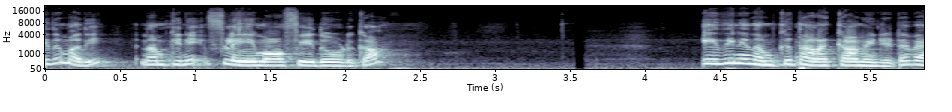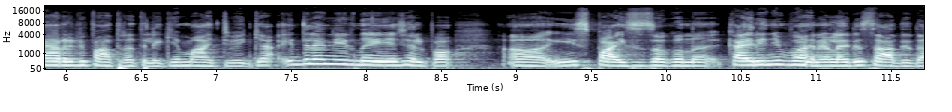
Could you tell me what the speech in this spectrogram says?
ഇത് മതി. നമുക്കിനി ഫ്ലെയിം ഓഫ് ചെയ്ത് കൊടുക്കാം. ഇതിനി നമുക്ക് തണക്കാൻ വേണ്ടിയിട്ട് വേറൊരു പാത്രത്തിലേക്ക് മാറ്റി വയ്ക്കാം ഇതിൽ തന്നെ ഇരുന്ന് കഴിഞ്ഞാൽ ചിലപ്പോൾ ഈ സ്പൈസസൊക്കെ ഒന്ന് കരിഞ്ഞു പോകാനുള്ള ഒരു സാധ്യത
